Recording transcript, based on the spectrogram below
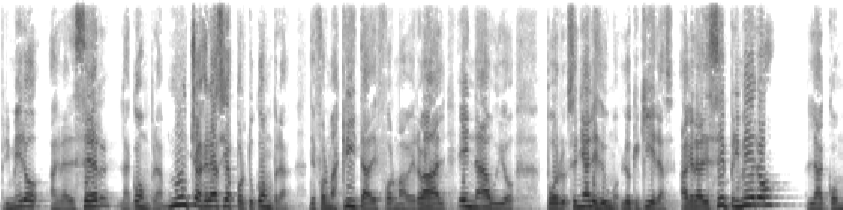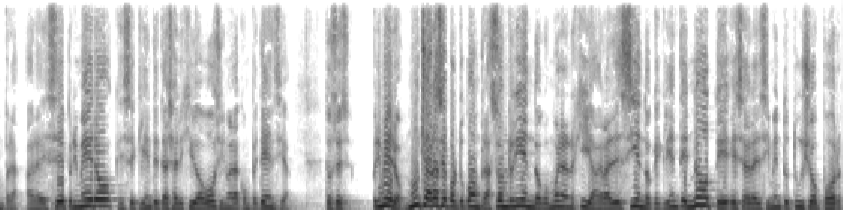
Primero, agradecer la compra. Muchas gracias por tu compra, de forma escrita, de forma verbal, en audio, por señales de humo, lo que quieras. Agradecer primero la compra. Agradecer primero que ese cliente te haya elegido a vos y no a la competencia. Entonces, primero, muchas gracias por tu compra, sonriendo, con buena energía, agradeciendo que el cliente note ese agradecimiento tuyo por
